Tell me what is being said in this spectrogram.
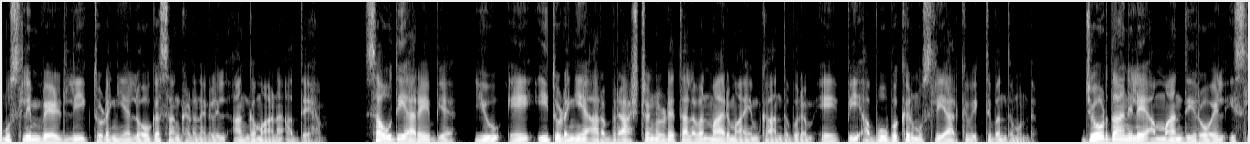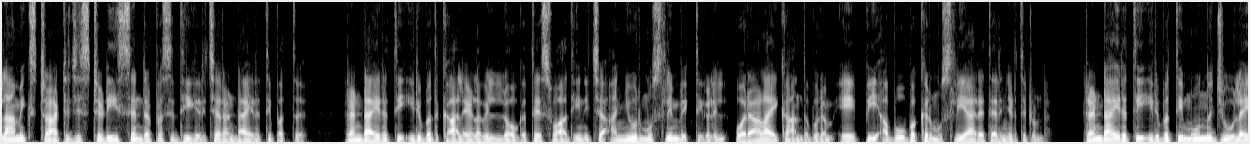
Muslim world league തുടങ്ങിയ ലോക സംഘടനകളിൽ അംഗമാണ് അദ്ദേഹം. Saudi Arabia U A E തുടങ്ങിയ അറബ് രാഷ്ട്രങ്ങളുടെ തലവന്മാരുമായും കാന്തപുരം എ പി അബൂബക്കർ മുസ്ലിയാർക്ക് വ്യക്തിബന്ധമുണ്ട്. ജോർദാനിലെ Amman the royal Islamic strategy studies centre പ്രസിദ്ധീകരിച്ച രണ്ടായിരത്തി പത്ത് രണ്ടായിരത്തി ഇരുപത് കാലയളവിൽ ലോകത്തെ സ്വാധീനിച്ച അഞ്ഞൂറ് മുസ്ലിം വ്യക്തികളിൽ ഒരാളായി കാന്തപുരം എ പി അബൂബക്കർ മുസ്ലിയാരെ തെരഞ്ഞെടുത്തിട്ടുണ്ട്. രണ്ടായിരത്തി ഇരുപത്തിമൂന്ന് ജൂലൈ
